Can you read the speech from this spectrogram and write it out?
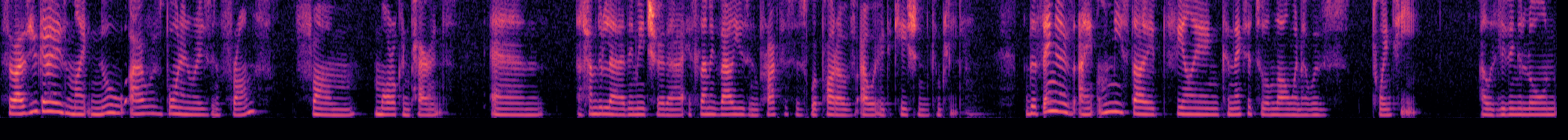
So, as you guys might know, I was born and raised in France from Moroccan parents, and Alhamdulillah, they made sure that Islamic values and practices were part of our education completely. The thing is, I only started feeling connected to Allah when I was 20. I was living alone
